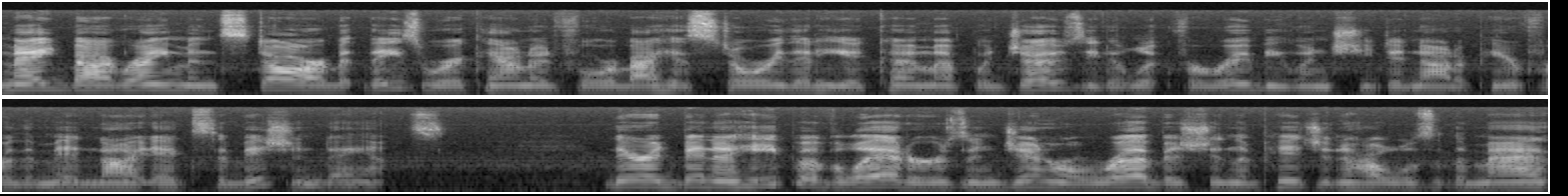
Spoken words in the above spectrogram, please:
made by Raymond Starr, but these were accounted for by his story that he had come up with Josie to look for Ruby when she did not appear for the midnight exhibition dance. There had been a heap of letters and general rubbish in the pigeonholes of the ma-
